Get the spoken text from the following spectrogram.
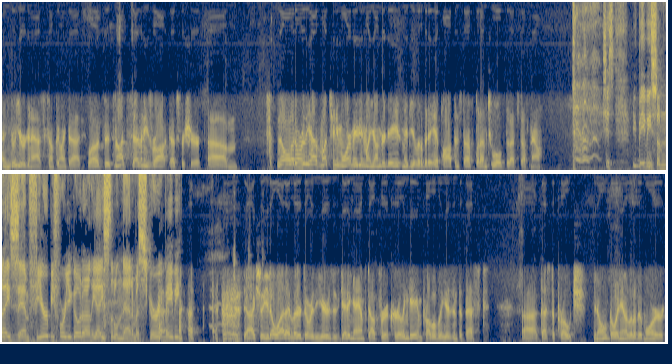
I knew you were going to ask something like that. Well, it's, it's not 70s rock, that's for sure. Um, no, I don't really have much anymore. Maybe in my younger days, maybe a little bit of hip hop and stuff, but I'm too old for that stuff now. Just maybe some nice Zamfir before you go down on the ice, little Nana Mouskouri maybe. Yeah, actually, you know what I learned over the years is getting amped up for a curling game probably isn't the best uh, best approach. You know, going in a little bit more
